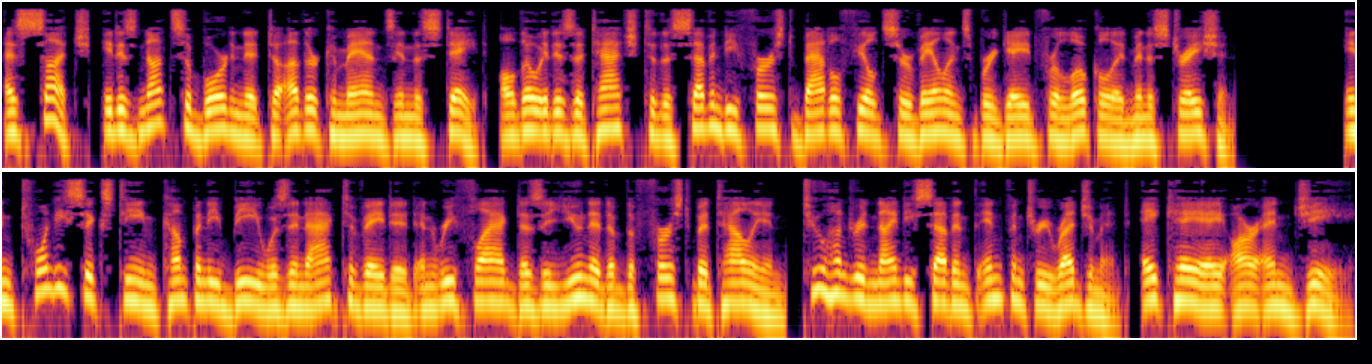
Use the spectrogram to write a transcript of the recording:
As such, it is not subordinate to other commands in the state, although it is attached to the 71st Battlefield Surveillance Brigade for local administration. In 2016 Company B was inactivated and reflagged as a unit of the 1st Battalion, 297th Infantry Regiment, aka RNG.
